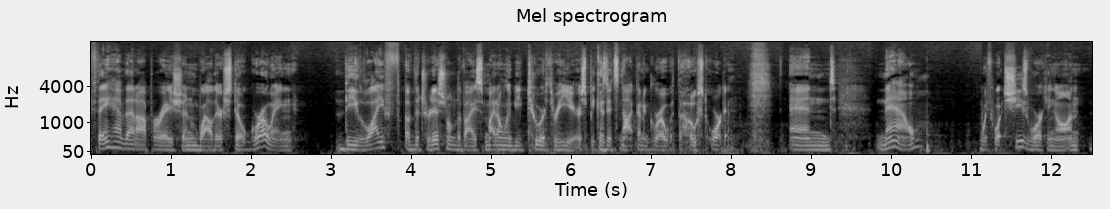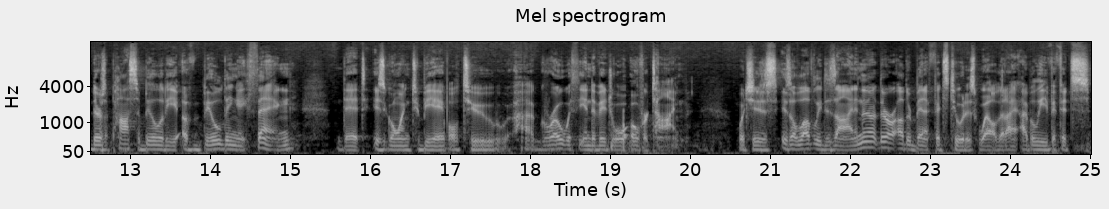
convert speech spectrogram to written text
if they have that operation while they're still growing, the life of the traditional device might only be two or three years because it's not going to grow with the host organ. And now, with what she's working on, there's a possibility of building a thing that is going to be able to uh, grow with the individual over time, which is is a lovely design. And there, there are other benefits to it as well that I, I believe if it's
